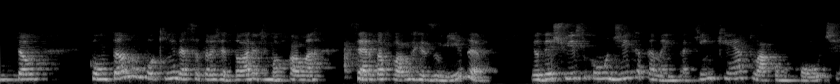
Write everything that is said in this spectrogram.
Então, contando um pouquinho dessa trajetória de uma forma, certa forma resumida, eu deixo isso como dica também para quem quer atuar como coach,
